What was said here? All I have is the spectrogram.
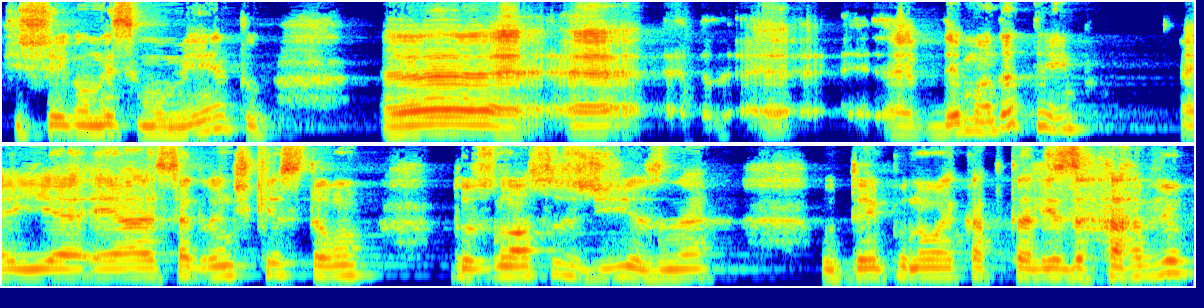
que chegam nesse momento é, é, é, é demanda tempo. É, e é, é, essa grande questão dos nossos dias, né? O tempo não é capitalizável,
